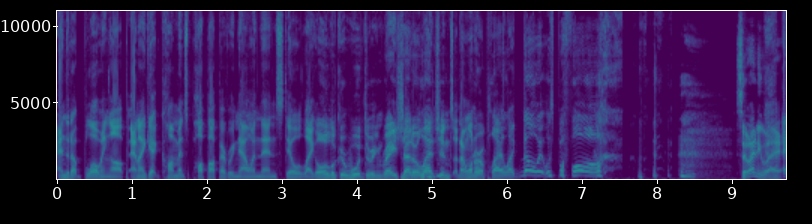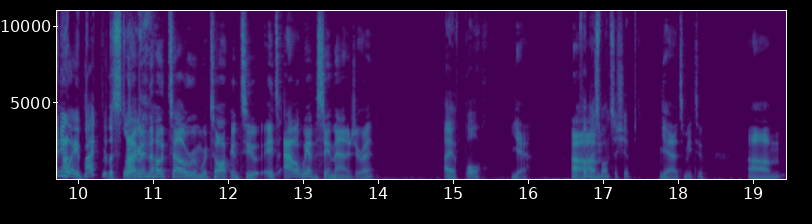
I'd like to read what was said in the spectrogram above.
ended up blowing up, and I get comments pop up every now and then, still like, "Oh, look at Wood doing Raid Shadow Legends," and I want to reply like, "No, it was before." So anyway, anyway, back to the I, story. I'm in the hotel room. We're talking to it's out. We have the same manager, right? I have Paul Yeah. for my Um, sponsorships. yeah, it's me too. Um,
